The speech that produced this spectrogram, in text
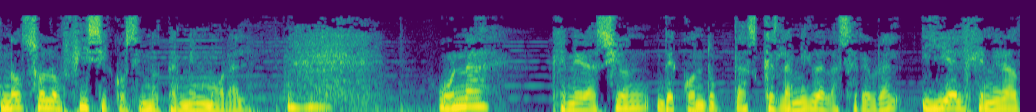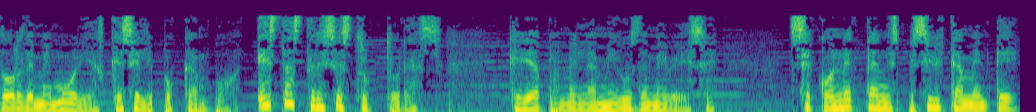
no solo físico, sino también moral. Una generación de conductas, que es la amígdala cerebral, y el generador de memorias, que es el hipocampo. Estas tres estructuras, querida Pamela, amigos de MBS, se conectan específicamente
